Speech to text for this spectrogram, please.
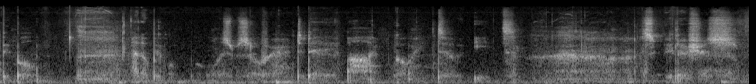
people. Hello people. What's was over today? I'm going to eat. It's delicious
